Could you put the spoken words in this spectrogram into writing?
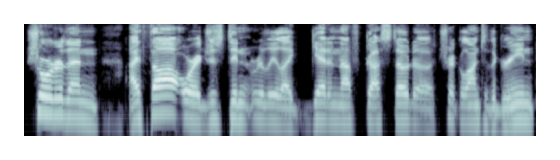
shorter than I thought or it just didn't really like get enough gusto to trickle onto the green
